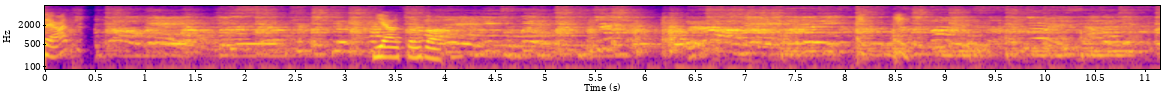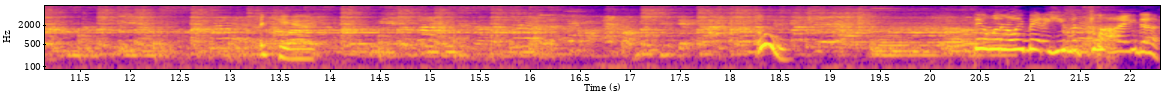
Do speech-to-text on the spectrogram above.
That? Yeah, that's what I thought. I can't. Ooh. They literally made a human slide.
